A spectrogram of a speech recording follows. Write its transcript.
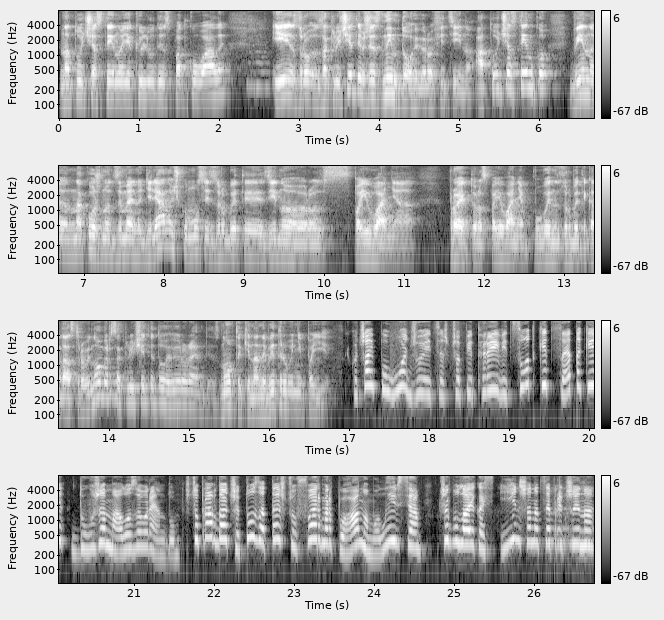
на ту частину, яку люди успадкували. І заключити вже з ним договір офіційно. А ту частинку він е, на кожну земельну діляночку мусить зробити згідно розпаювання проекту розпаювання повинен зробити кадастровий номер, заключити договір оренди. Знов таки на невитримані паї. Хоча й погоджується, що під 3% – це таки дуже мало за оренду. Щоправда, чи то за те, що фермер погано молився, чи була якась інша на це причина.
